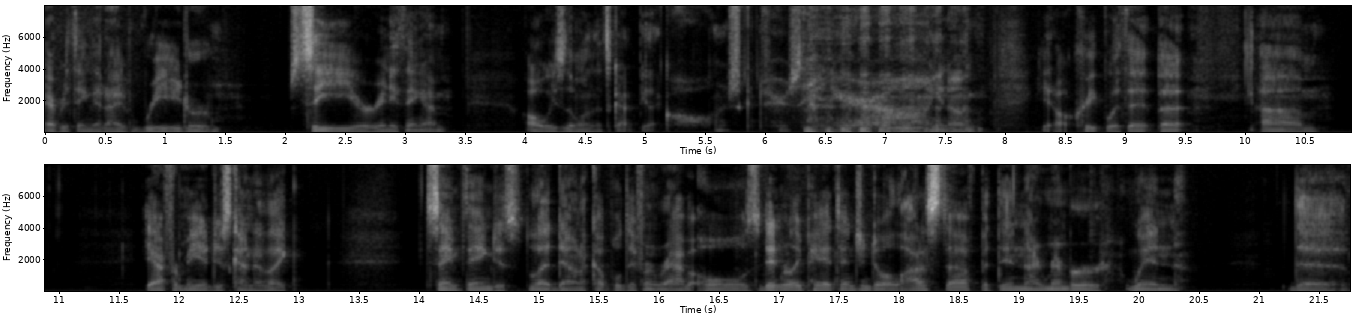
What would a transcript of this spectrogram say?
everything that I read or see or anything, I'm always the one that's got to be like, oh, there's a conspiracy in here, oh, you know, get all creep with it. But um, yeah, for me, it just kind of like same thing, just led down a couple different rabbit holes. Didn't really pay attention to a lot of stuff, but then I remember when the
